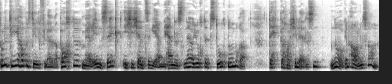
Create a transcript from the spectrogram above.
Politiet har bestilt flere rapporter, mer innsikt, ikke kjent seg igjen i hendelsene og gjort et stort nummer at dette har ikke ledelsen noen anelse om.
